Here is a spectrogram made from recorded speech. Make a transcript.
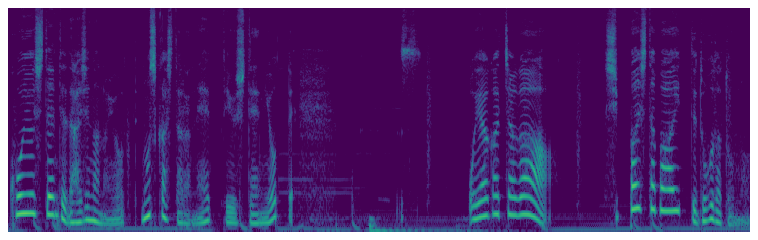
こういう視点って大事なのよ、もしかしたらねっていう視点よって親ガチャが失敗した場合ってどうだと思う？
